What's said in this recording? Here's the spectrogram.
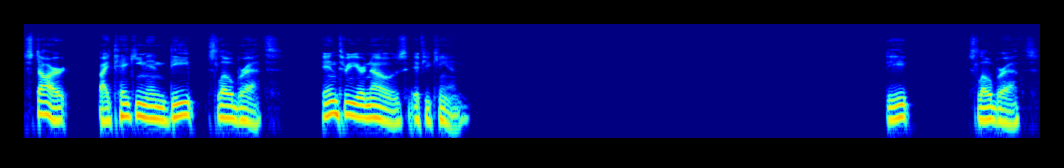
Start by taking in deep, slow breaths, in through your nose if you can. Deep, slow breaths.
